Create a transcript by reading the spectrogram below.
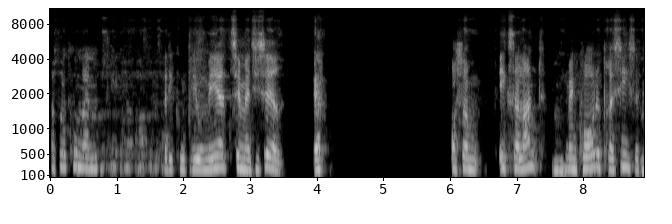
Og så kunne man måske godt forestille sig, at det kunne blive mere tematiseret. Ja. Og som ikke så langt, Mm. men korte, præcise, Mm.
